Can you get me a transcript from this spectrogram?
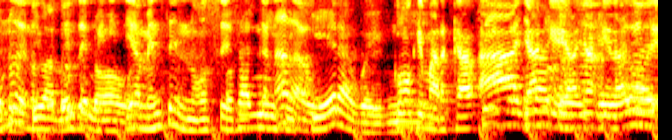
uno de nosotros definitivamente no, se o sea, busca ni nada, güey. siquiera, güey. Como que marcar. Sí, ah, pues, ya o sea, que que- haya que quedado. haya de-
